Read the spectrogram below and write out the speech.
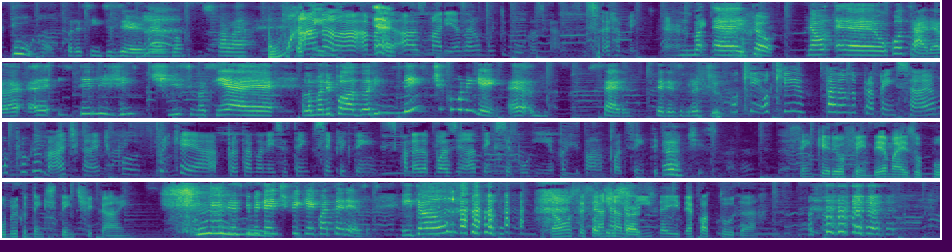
burra, por assim dizer, né? Vamos falar. Ah, Assim, não, a- a é. as Marias eram muito burras, cara, sinceramente. É. É, então, não, é o contrário, ela é inteligentíssima, assim, é, ela é manipuladora e mente como ninguém. É, sério, Tereza Brodin. O que, o que, parando pra pensar, é uma problemática, né? Tipo, por que a protagonista tem, sempre que tem, quando ela é boazinha, ela tem que ser burrinha? Por que ela não pode ser inteligentíssima, né? Sem querer ofender, mas o público tem que se identificar, hein? Por isso que me identifiquei com a Tereza. Então, Então você se acha linda e decotuda.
